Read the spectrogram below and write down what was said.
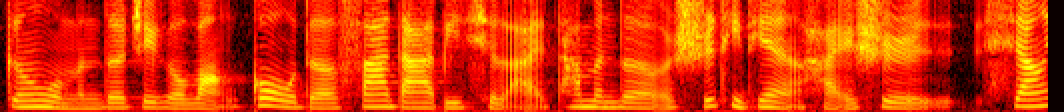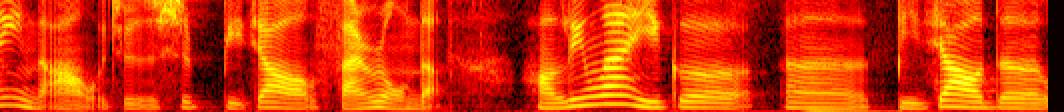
跟我们的这个网购的发达比起来，他们的实体店还是相应的啊，我觉得是比较繁荣的。好，另外一个呃比较的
